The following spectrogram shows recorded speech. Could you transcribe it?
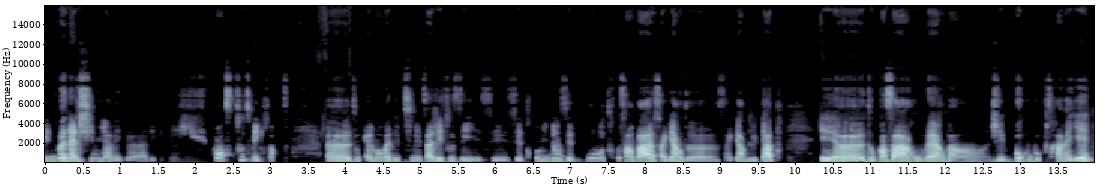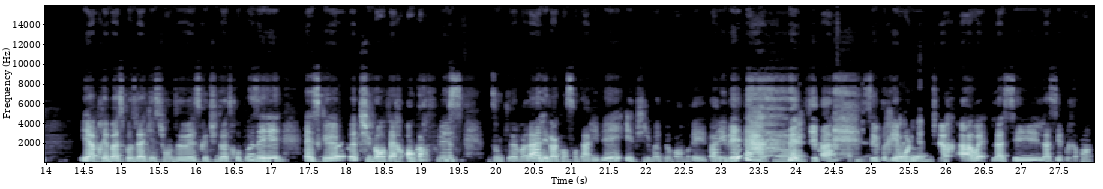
une bonne alchimie avec, je pense, toutes mes clientes. donc, elles m'envoient des petits messages et tout. C'est trop mignon, c'est trop, trop sympa. Ça garde, ça garde le cap. Et donc, quand ça a rouvert, ben, j'ai beaucoup, beaucoup travaillé. Et après, bah, se pose la question de est-ce que tu dois te reposer? Est-ce que euh, tu veux en faire encore plus? Donc euh, voilà, les vacances sont arrivées et puis le mois de novembre est arrivé. et puis là, c'est vraiment le coup dur. Ah ouais, là c'est là c'est vraiment un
